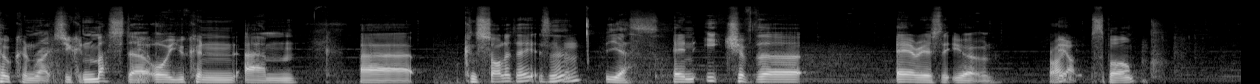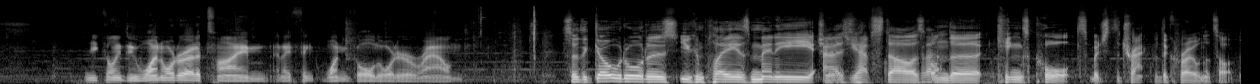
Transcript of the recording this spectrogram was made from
token, right? So you can muster or you can um, uh, consolidate, isn't it? yes, In each of the areas that you own, right? Yeah. spot you can only do one order at a time, and I think one gold order around. So the gold orders, you can play as many Sure. as you have stars on the King's Court, which is the track with the crow on the top.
